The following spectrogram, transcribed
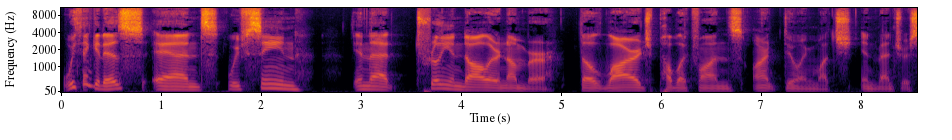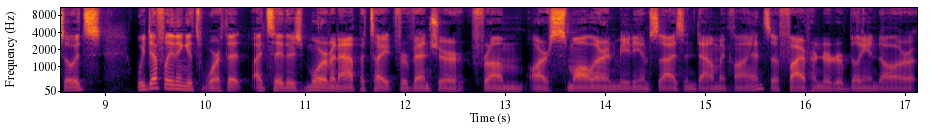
We think it is. And we've seen in that trillion dollar number, the large public funds aren't doing much in venture. So it's we definitely think it's worth it. I'd say there's more of an appetite for venture from our smaller and medium sized endowment clients. A 500 or billion dollar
